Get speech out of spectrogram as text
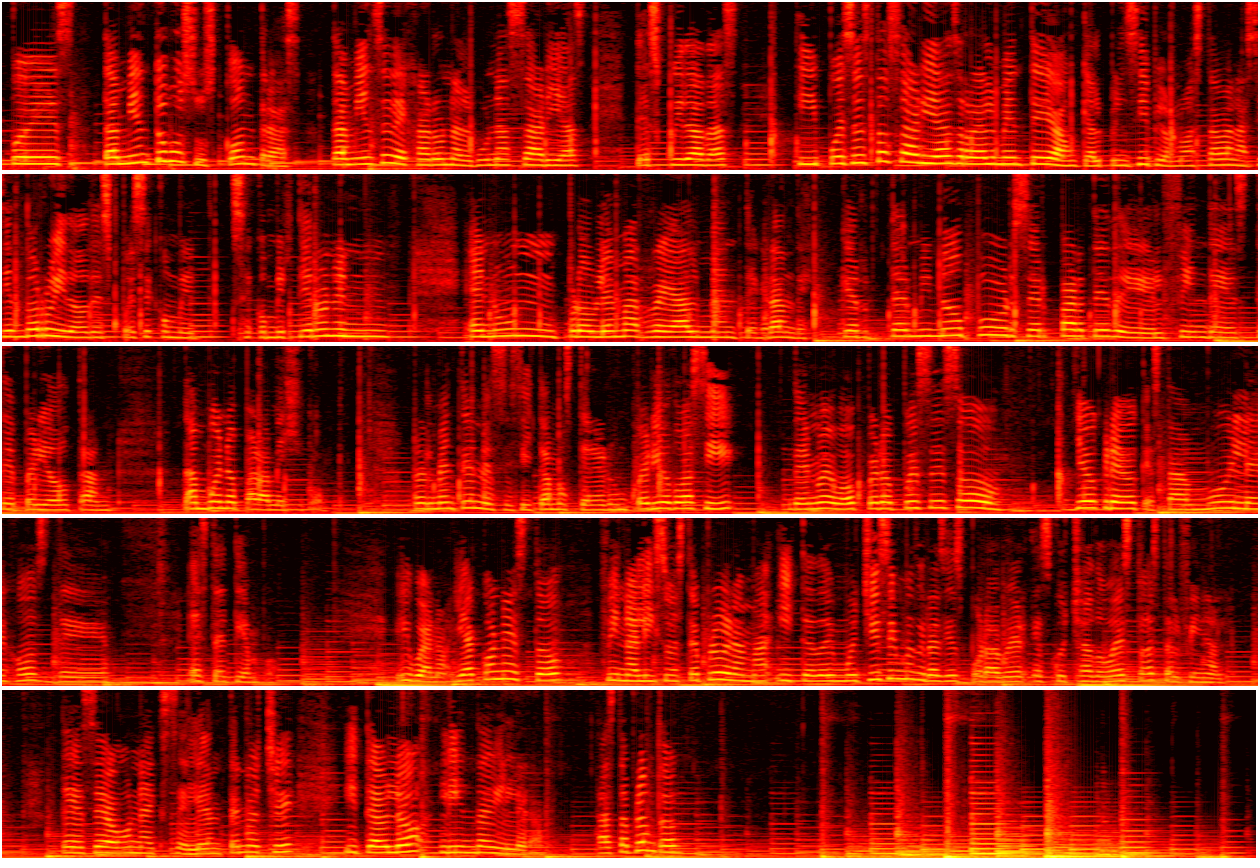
pues también tuvo sus contras, también se dejaron algunas áreas descuidadas y pues estas áreas realmente, aunque al principio no estaban haciendo ruido, después se, se convirtieron en, en un problema realmente grande, que terminó por ser parte del fin de este periodo tan, tan bueno para México. Realmente necesitamos tener un periodo así de nuevo, pero pues eso yo creo que está muy lejos de este tiempo. Y bueno, ya con esto finalizo este programa y te doy muchísimas gracias por haber escuchado esto hasta el final. Te deseo una excelente noche y te habló Linda Aguilera. Hasta pronto.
